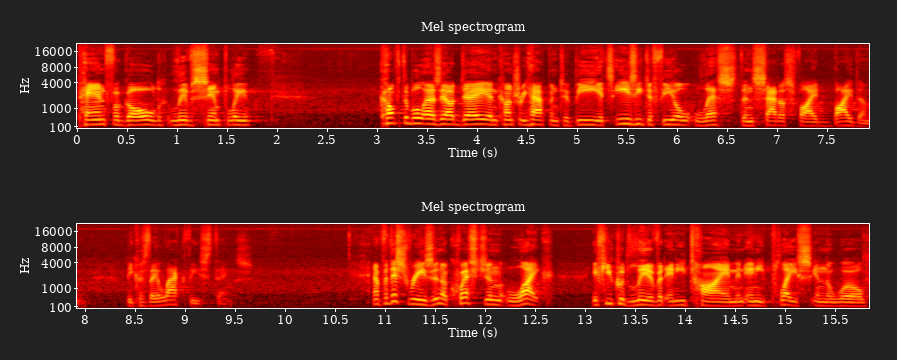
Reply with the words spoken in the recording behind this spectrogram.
pan for gold, live simply. Comfortable as our day and country happen to be, it's easy to feel less than satisfied by them because they lack these things. And for this reason, a question like, if you could live at any time in any place in the world,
